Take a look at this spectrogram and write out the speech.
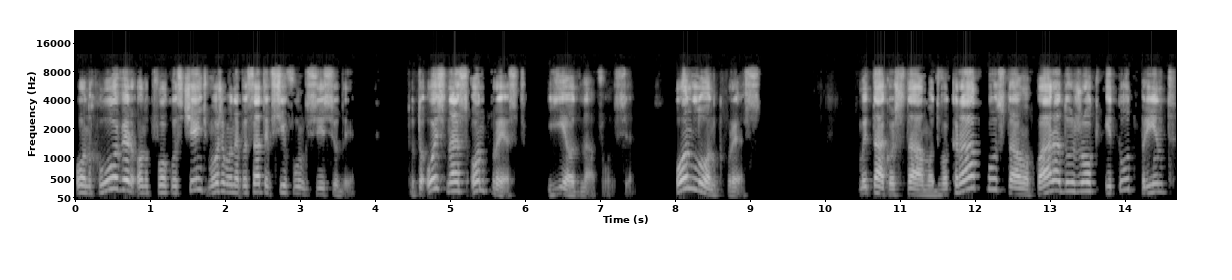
On hover, on focus change можемо написати всі функції сюди. Тобто ось у нас onPressed. Є одна функція. OnLongPress. Ми також ставимо двокрапку, ставимо парадужок і тут print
